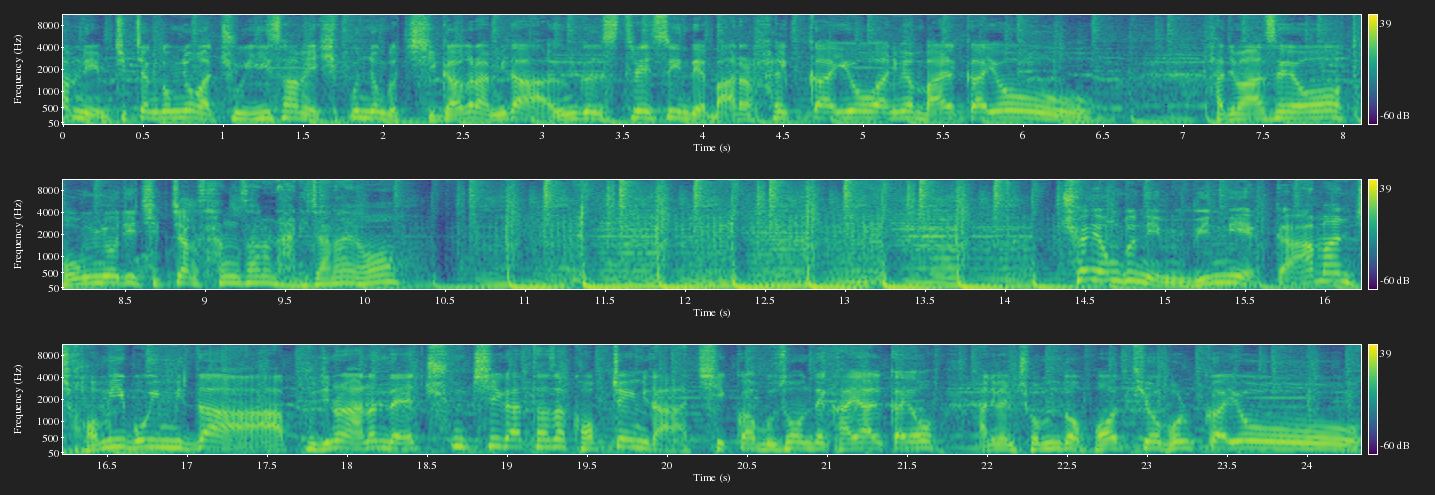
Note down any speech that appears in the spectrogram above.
2613님, 직장 동료가 주 2, 3회 10분 정도 지각을 합니다. 은근 스트레스인데 말을 할까요? 아니면 말까요? 하지 마세요. 동료지 직장 상사는 아니잖아요. 최영두님, 윗니에 까만 점이 보입니다. 아프지는 않은데 충치 같아서 걱정입니다. 치과 무서운데 가야 할까요? 아니면 좀 더 버텨볼까요?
